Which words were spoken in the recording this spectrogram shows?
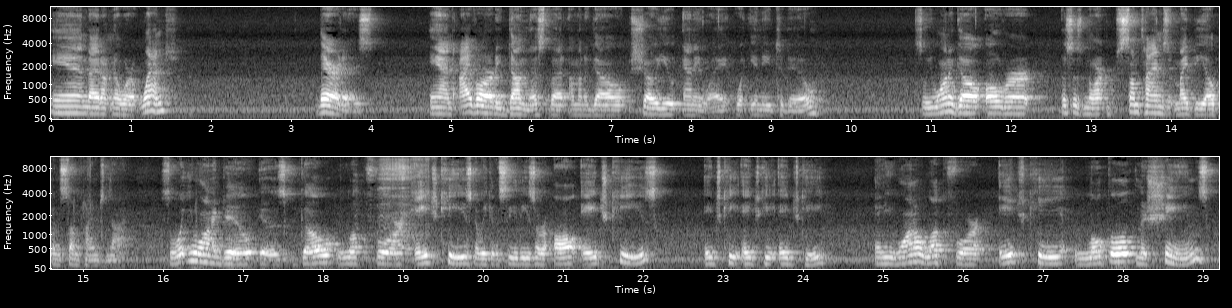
And I don't know where it went. There it is. And I've already done this, but I'm going to go show you anyway what you need to do. So we want to go over, this is norm, sometimes it might be open, sometimes not. So what you want to do is go look for H keys. Now we can see these are all H keys. H key, H key, H key. And you want to look for H key local machines.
